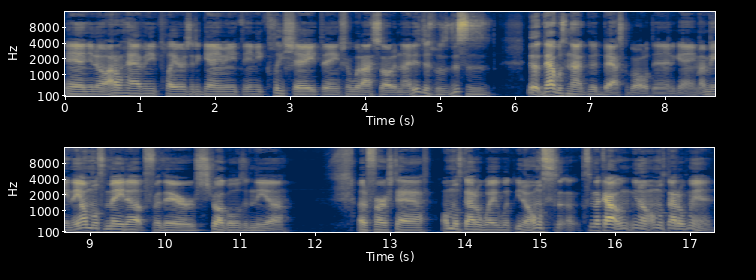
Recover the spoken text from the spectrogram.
And you know, I don't have any players of the game, anything, any cliche things from what I saw tonight. It just was. This is that was not good basketball at the end of the game. I mean, they almost made up for their struggles in the uh, the first half. Almost got away with, you know, almost snuck out, you know, almost got a win.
